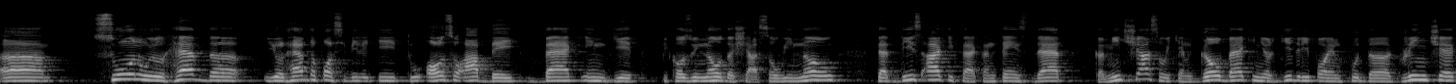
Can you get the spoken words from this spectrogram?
um, soon we'll have the, you'll have the possibility to also update back in Git because we know the SHA. So we know that this artifact contains that commit SHA, so we can go back in your Git repo and put the green check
